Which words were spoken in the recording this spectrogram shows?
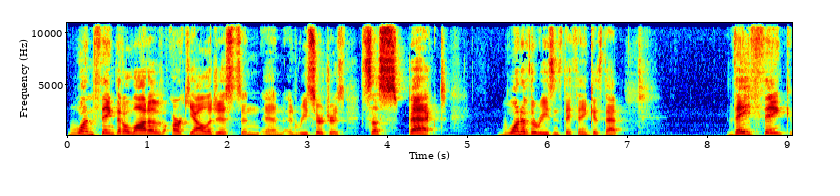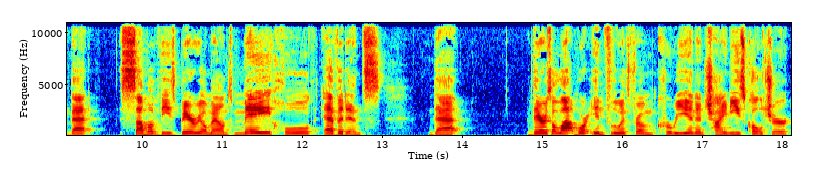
one thing that a lot of archaeologists and, and, and researchers suspect, one of the reasons they think is that they think that some of these burial mounds may hold evidence that there's a lot more influence from Korean and Chinese culture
